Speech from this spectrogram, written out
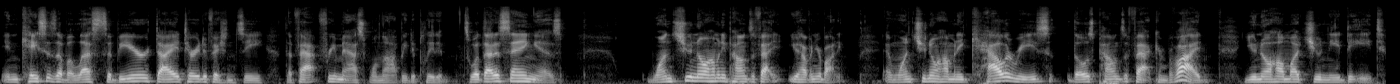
In cases of a less severe dietary deficiency, the fat free mass will not be depleted. So, what that is saying is, once you know how many pounds of fat you have in your body, and once you know how many calories those pounds of fat can provide, you know how much you need to eat.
